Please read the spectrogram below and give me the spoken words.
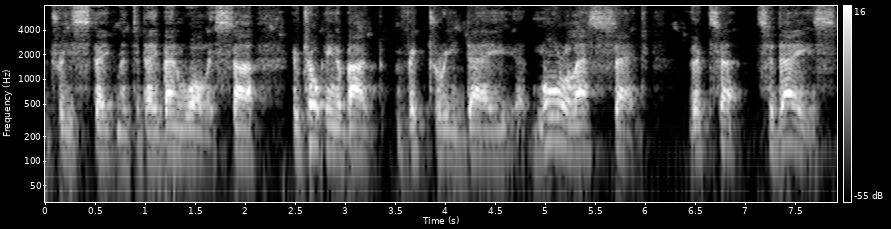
country's statement today, Ben Wallace, uh, who talking about Victory Day, more or less said that uh, today's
